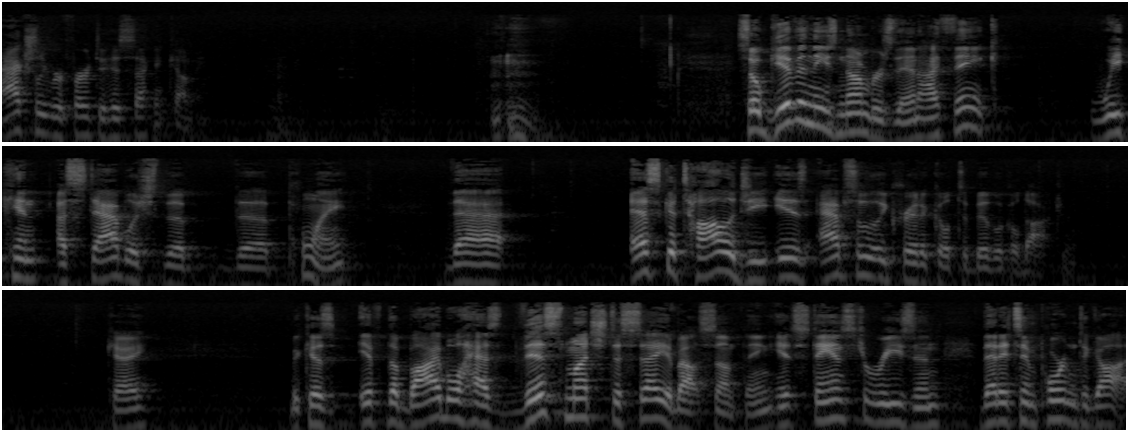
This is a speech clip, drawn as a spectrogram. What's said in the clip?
actually refer to his second coming. so, given these numbers, then, I think we can establish the, the point that eschatology is absolutely critical to biblical doctrine. Okay? Because if the Bible has this much to say about something, it stands to reason that it's important to God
